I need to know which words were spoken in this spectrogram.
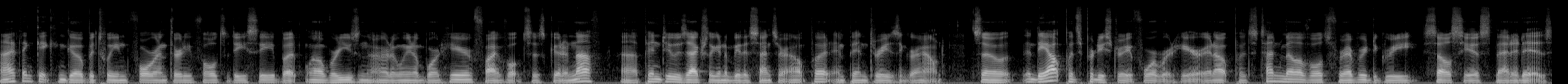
I think it can go between 4 and 30 volts DC, but well, we're using the Arduino board here. 5 volts is good enough. Uh, pin 2 is actually going to be the sensor output, and pin 3 is the ground. So the output's pretty straightforward here. It outputs 10 millivolts for every degree Celsius that it is.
